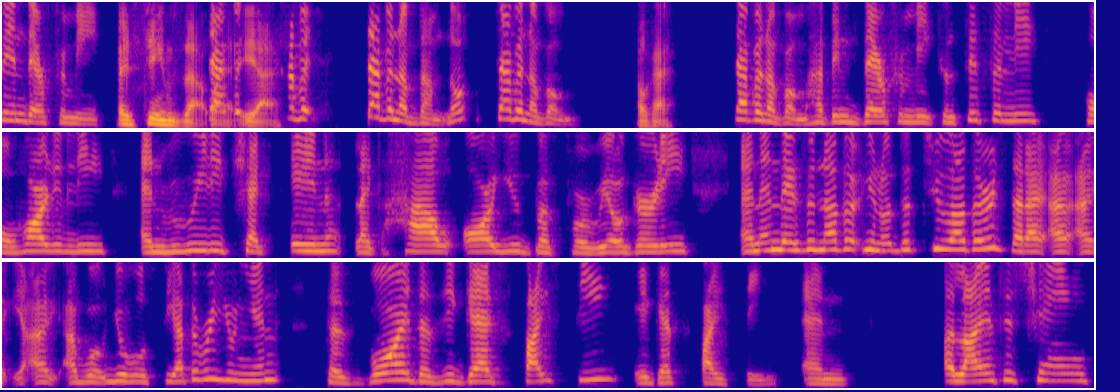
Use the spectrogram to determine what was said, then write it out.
been there for me. It seems that seven, way. Yeah. Seven, seven of them. No, seven of them. Okay. Seven of them have been there for me consistently wholeheartedly and really checked in like how are you but for real guerdy? And then there's another you know the two others that i i i, I will you will see at the reunion because boy does it get feisty. It gets feisty and alliances change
